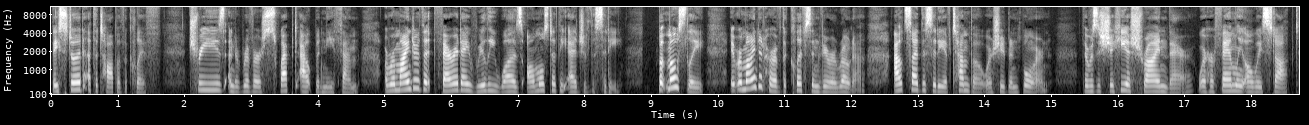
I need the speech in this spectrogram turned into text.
They stood at the top of a cliff. Trees and a river swept out beneath them, a reminder that Faraday really was almost at the edge of the city. But mostly, it reminded her of the cliffs in Virarona, outside the city of Tempo where she had been born. There was a Shahia shrine there, where her family always stopped.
